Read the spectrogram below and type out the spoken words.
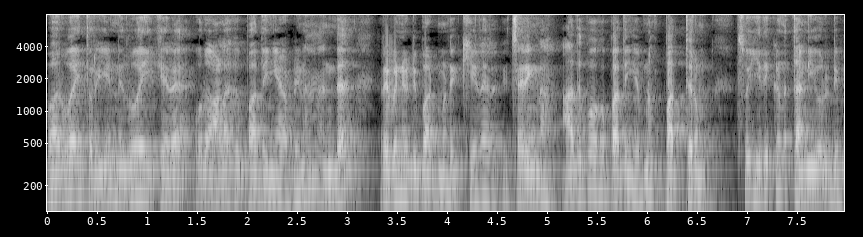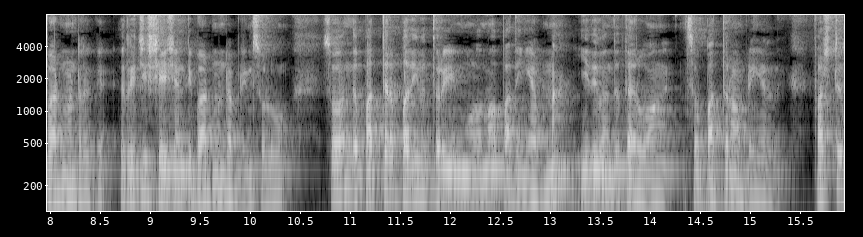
வருவாய்த்துறையை நிர்வகிக்கிற ஒரு அழகு பார்த்தீங்க அப்படின்னா இந்த ரெவென்யூ டிபார்ட்மெண்ட்டுக்கு கீழே இருக்குது சரிங்களா? அது போக பார்த்தீங்க அப்படின்னா பத்திரம். ஸோ இதுக்குன்னு தனி ஒரு டிபார்ட்மெண்ட் இருக்குது ரிஜிஸ்ட்ரேஷன் டிபார்ட்மெண்ட் அப்படின்னு சொல்லுவோம். ஸோ இந்த பத்திரப்பதிவுத்துறையின் மூலமாக பார்த்தீங்க அப்படின்னா இது வந்து தருவாங்க. ஸோ பத்திரம் அப்படிங்கிறது. ஃபஸ்ட்டு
